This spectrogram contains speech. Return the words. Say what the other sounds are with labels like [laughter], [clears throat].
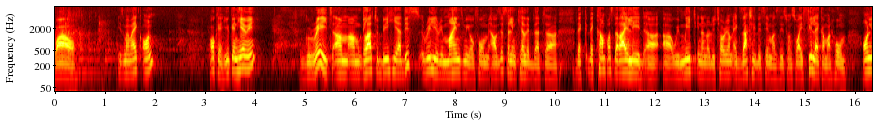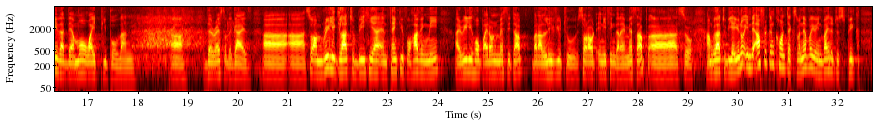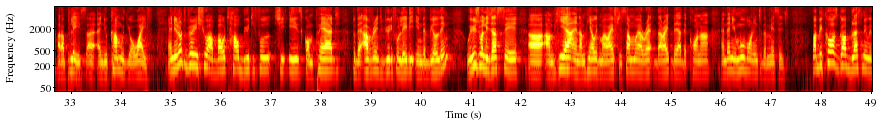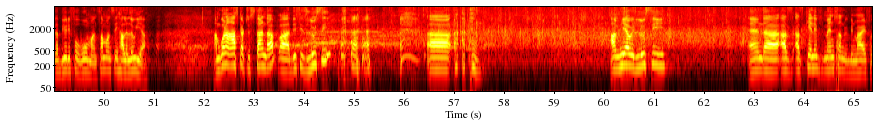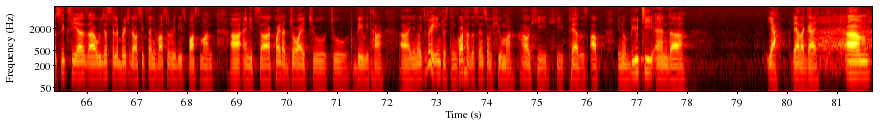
Wow. Is my mic on? Okay, you can hear me? Great. I'm, I'm glad to be here. This really reminds me of home. I was just telling Caleb that uh, the, the campus that I lead, uh, uh, we meet in an auditorium exactly the same as this one. So I feel like I'm at home, only that there are more white people than [laughs] uh, the rest of the guys. Uh, uh, so I'm really glad to be here, and thank you for having me. I really hope I don't mess it up, but I'll leave you to sort out anything that I mess up. Uh, so I'm glad to be here. You know, in the African context, whenever you're invited to speak at a place uh, and you come with your wife, and you're not very sure about how beautiful she is compared to the average beautiful lady in the building, we usually just say, uh, I'm here and I'm here with my wife. She's somewhere right, right there at the corner, and then you move on into the message. But because God blessed me with a beautiful woman, someone say hallelujah. I'm going to ask her to stand up. Uh, this is Lucy. [laughs] uh, [clears throat] I'm here with Lucy. And uh, as, as Caleb mentioned, we've been married for six years. Uh, we just celebrated our sixth anniversary this past month. Uh, and it's uh, quite a joy to, to be with her. you know, it's very interesting. God has a sense of humor, how he, he pairs us up. You know, beauty and, yeah, the other guy. Um,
